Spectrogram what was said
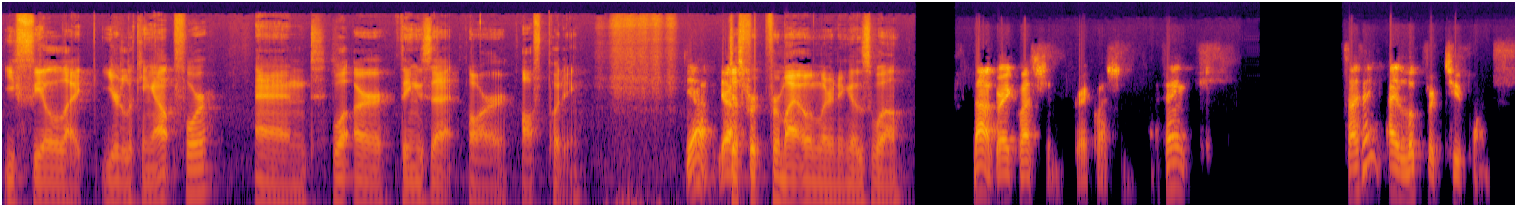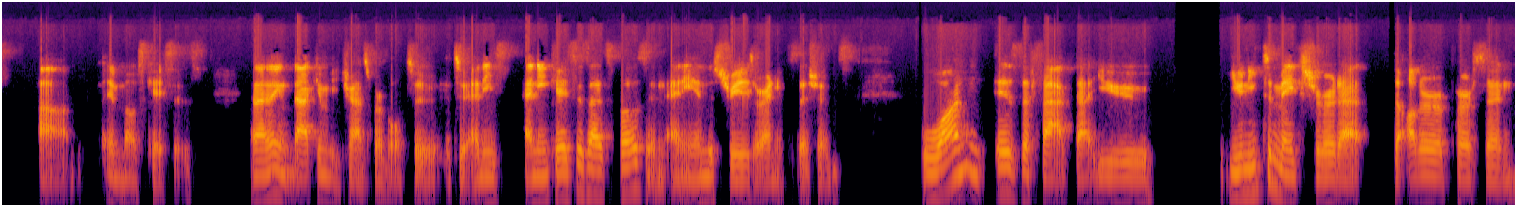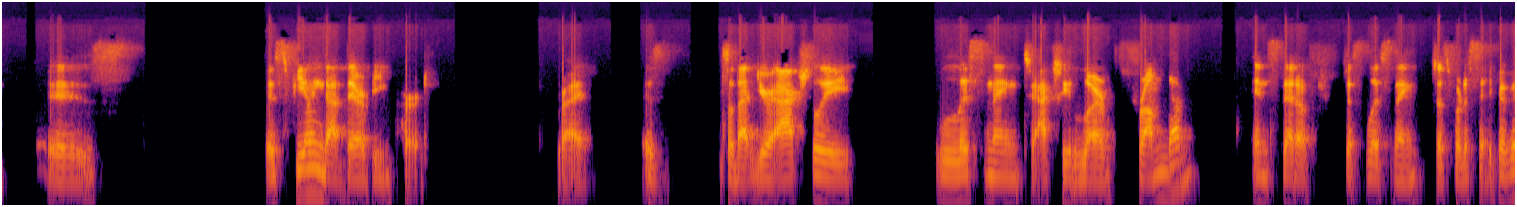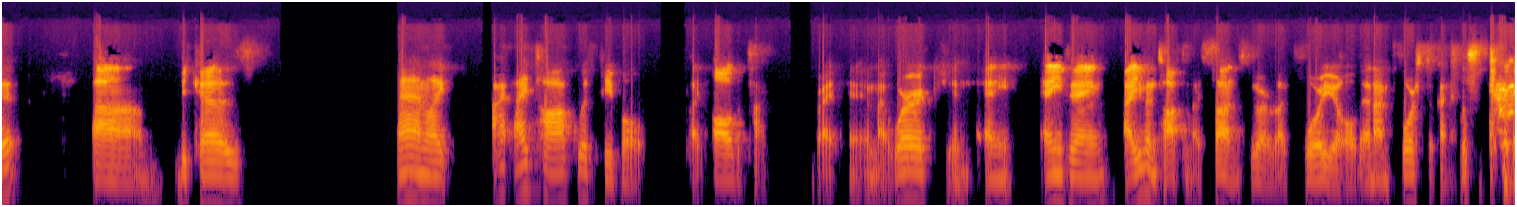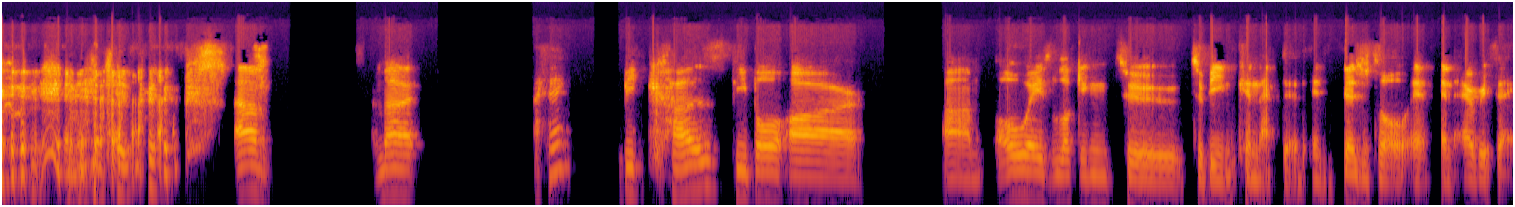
you feel like you're looking out for, and what are things that are off putting? Yeah, yeah. Just for for my own learning as well. No, great question. Great question. I think so. I think I look for two points um, in most cases, and I think that can be transferable to to any any cases, I suppose, in any industries or any positions. One is the fact that you you need to make sure that the other person is is feeling that they're being heard, right? Is so that you're actually listening to actually learn from them instead of just listening just for the sake of it. Um, because, man, like I, I talk with people like all the time, right? In my work, in any anything. I even talk to my sons who are like four year old, and I'm forced to kind of listen. case. um, but I think because people are um, always looking to to being connected in digital and, and everything.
